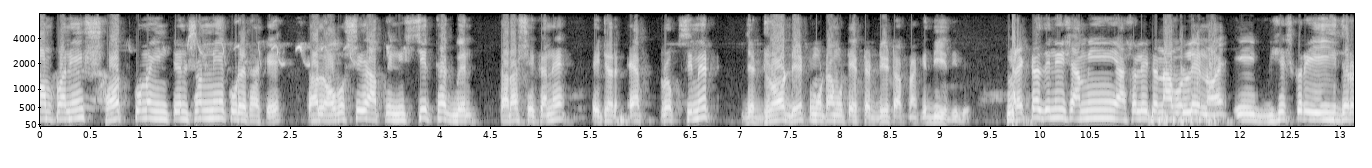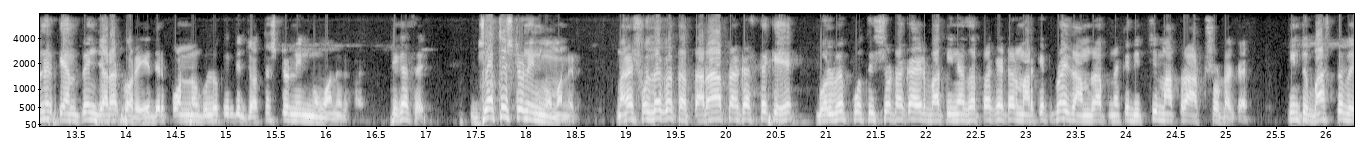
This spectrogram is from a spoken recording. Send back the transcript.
কোম্পানি সৎ কোনো ইন্টেনশন নিয়ে করে থাকে, তাহলে অবশ্যই আপনি নিশ্চিত থাকবেন তারা সেখানে এটার অ্যাপ্রক্সিমেট যে ড্র ডেট মোটামুটি একটা ডেট আপনাকে দিয়ে দিবে। আরেকটা জিনিস, আমি আসলে এটা না বললে নয়, এই বিশেষ করে এই ধরনের ক্যাম্পেইন যারা করে, এদের পণ্যগুলো কিন্তু যথেষ্ট নিম্নমানের হয়, ঠিক আছে? যথেষ্ট নিম্নমানের। মানে সোজা কথা, তারা আপনার কাছ থেকে বলবে পঁচিশশো টাকায় বা তিন হাজার টাকা এটার মার্কেট প্রাইস আমরা আপনাকে দিচ্ছি মাত্র আটশো টাকায়। কিন্তু বাস্তবে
